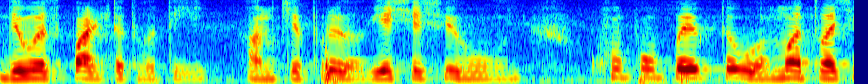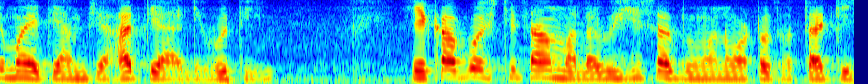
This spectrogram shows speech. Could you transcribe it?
दिवस पालटत होते. आमचे प्रयोग यशस्वी होऊन खूप उपयुक्त व महत्त्वाची माहिती आमच्या हाती आली होती. एका गोष्टीचा आम्हाला विशेष अभिमान वाटत होता की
